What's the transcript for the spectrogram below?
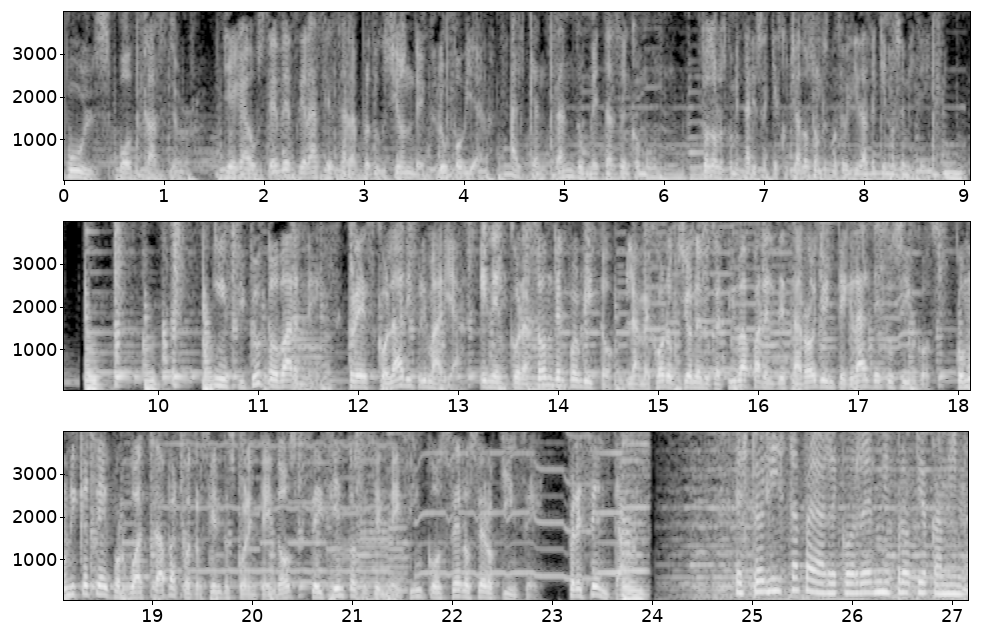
Pulse Podcaster llega a ustedes gracias a la producción de Grupo Viar, alcanzando metas en común. Todos los comentarios aquí escuchados son responsabilidad de quien los emite. Instituto Barnes, preescolar y primaria, en el corazón del pueblito, la mejor opción educativa para el desarrollo integral de tus hijos. Comunícate por WhatsApp al 442-665-0015. Presenta. Estoy lista para recorrer mi propio camino.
